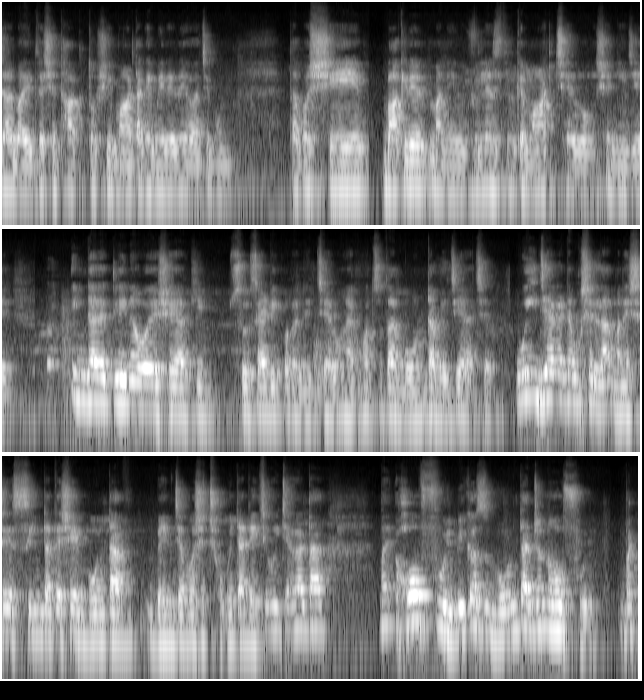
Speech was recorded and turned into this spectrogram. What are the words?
যার বাড়িতে সে থাকতো সেই মাটাকে মেরে দেওয়া আছে এবং তারপর সে বাকিদের মানে ভিলেন্সদেরকে মারছে এবং সে নিজে ইনডাইরেক্টলি না ওয়ে সে আর কি সুইসাইডই করে দিচ্ছে এবং একমাত্র তার বোনটা বেঁচে আছে। ওই জায়গাটা সে মানে সে সিনটাতে সেই বোনটা বেঞ্চে বসে ছবিটা দেখছে, ওই জায়গাটা মানে হোপফুল বিকজ বোনটার জন্য হোপফুল বাট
